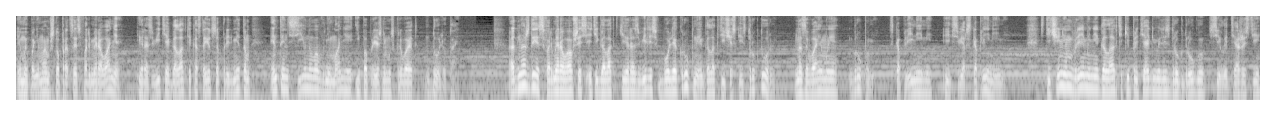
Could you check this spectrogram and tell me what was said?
и мы понимаем, что процесс формирования и развития галактик остается предметом интенсивного внимания и по-прежнему скрывает долю тайн. Однажды, сформировавшись, эти галактики развились в более крупные галактические структуры, называемые группами, скоплениями и сверхскоплениями. С течением времени галактики притягивались друг к другу силой тяжести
